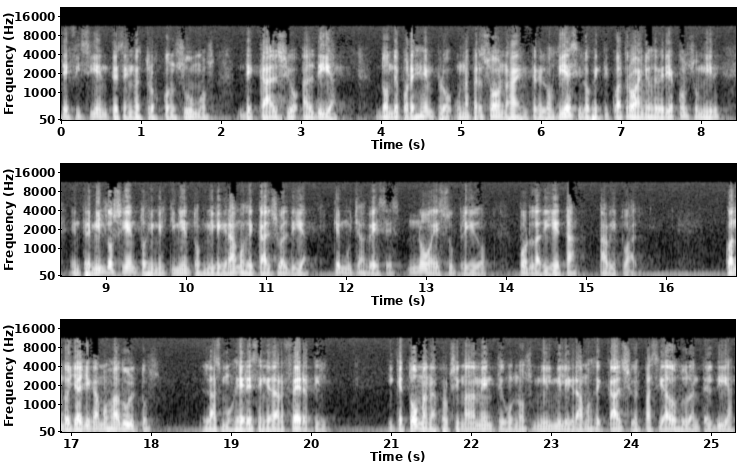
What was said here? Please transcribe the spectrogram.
deficientes en nuestros consumos de calcio al día, donde, por ejemplo, una persona entre los 10 y los 24 años debería consumir entre 1.200 y 1.500 miligramos de calcio al día, que muchas veces no es suplido por la dieta habitual. Cuando ya llegamos a adultos, las mujeres en edad fértil y que toman aproximadamente unos 1.000 miligramos de calcio espaciados durante el día,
